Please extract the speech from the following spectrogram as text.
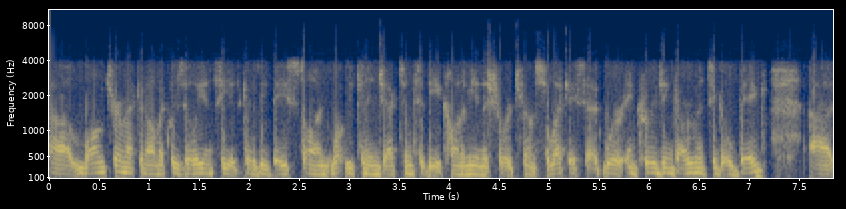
uh, long term economic resiliency is going to be based on what we can inject into the economy in the short term. So, like I said, we're encouraging government to go big, uh,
